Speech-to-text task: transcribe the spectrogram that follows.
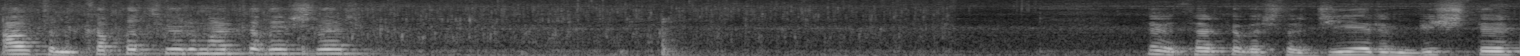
Altını kapatıyorum arkadaşlar. Evet arkadaşlar ciğerim pişti.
